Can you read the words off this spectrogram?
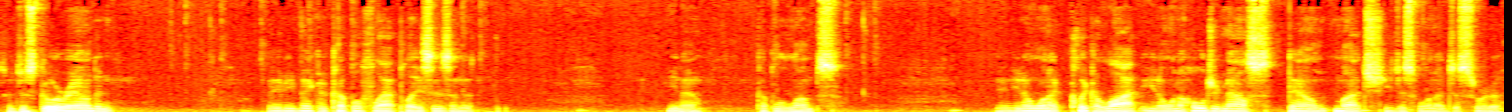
So just go around and maybe make a couple flat places and a, you know, a couple of lumps. And you don't want to click a lot. You don't want to hold your mouse down much. You just want to just sort of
